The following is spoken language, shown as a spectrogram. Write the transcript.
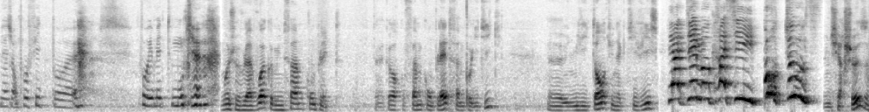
Là, j'en profite pour, euh, pour y mettre tout mon cœur. Moi, je la vois comme une femme complète. D'accord? Femme complète, femme politique, une militante, une activiste. La démocratie pour tous Une chercheuse,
